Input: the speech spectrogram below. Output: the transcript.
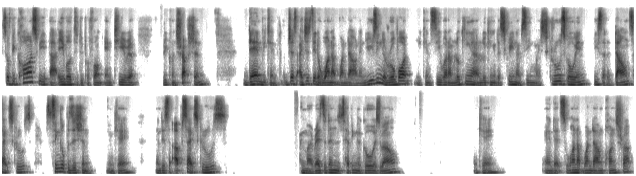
So because we are able to do perform anterior reconstruction, then we can just, I just did a one up, one down. And using the robot, you can see what I'm looking at. I'm looking at the screen. I'm seeing my screws go in. These are the downside screws, single position, okay? And these are upside screws. And my resident is having a go as well okay? And that's one up, one down construct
